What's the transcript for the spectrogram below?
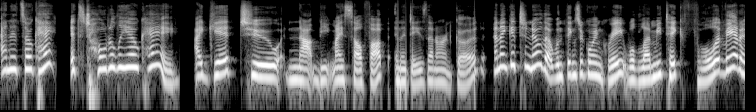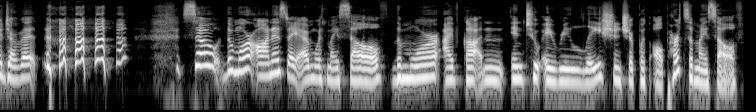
And it's okay. It's totally okay. I get to not beat myself up in the days that aren't good. And I get to know that when things are going great, well, let me take full advantage of it. so, the more honest I am with myself, the more I've gotten into a relationship with all parts of myself,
